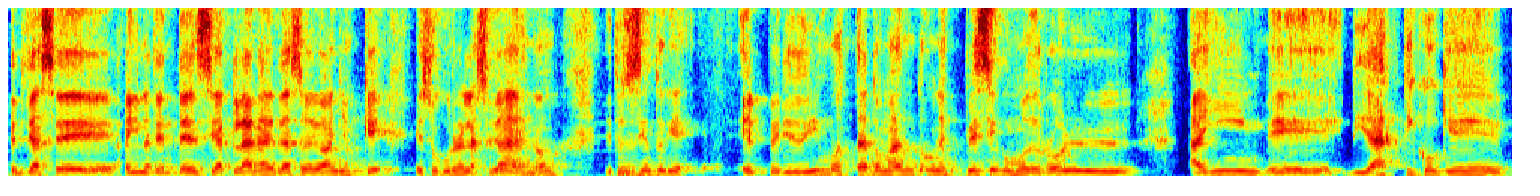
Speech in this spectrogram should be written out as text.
Desde hace, hay una tendencia clara desde hace varios años que eso ocurre en las ciudades, ¿no? Entonces siento que el periodismo está tomando una especie como de rol ahí eh, didáctico que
